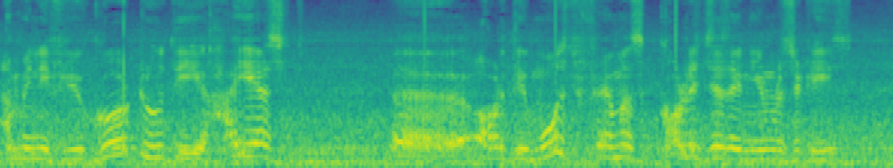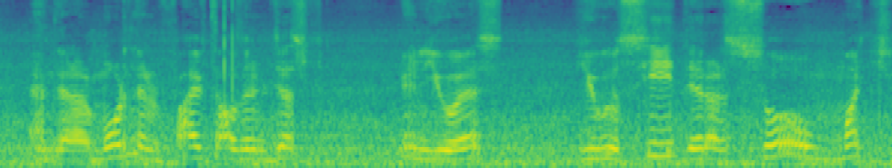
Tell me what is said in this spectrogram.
I mean, if you go to the highest uh, or the most famous colleges and universities, and there are more than 5,000 just in US, you will see there are so much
